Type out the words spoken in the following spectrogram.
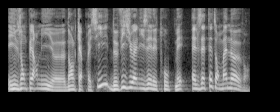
et ils ont permis, euh, dans le cas précis, de visualiser les troupes, mais elles étaient en manœuvre.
